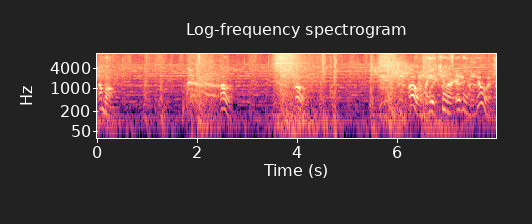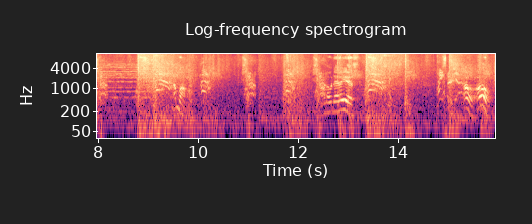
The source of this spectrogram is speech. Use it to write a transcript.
Come on. Oh. Oh. Oh, man, he's countering everything I'm doing. Come on. I don't know what that is. Oh, oh.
